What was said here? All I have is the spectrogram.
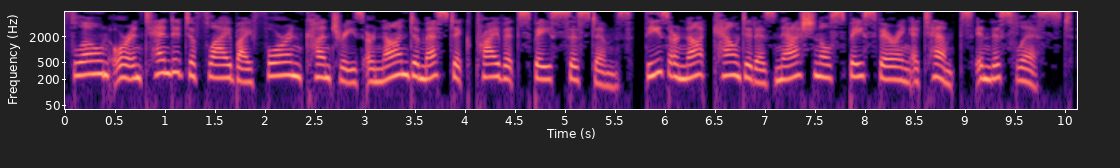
flown or intended to fly by foreign countries or non-domestic private space systems, these are not counted as national spacefaring attempts in this list.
